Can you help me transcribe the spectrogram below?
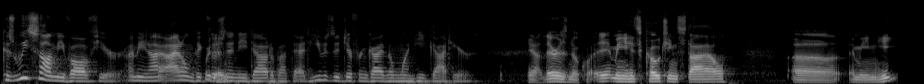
Because we saw him evolve here. I mean, I, I don't think We there's did. any doubt about that. He was a different guy than when he got here. yeah, there is no question. I mean, his coaching style. Uh, I mean, he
